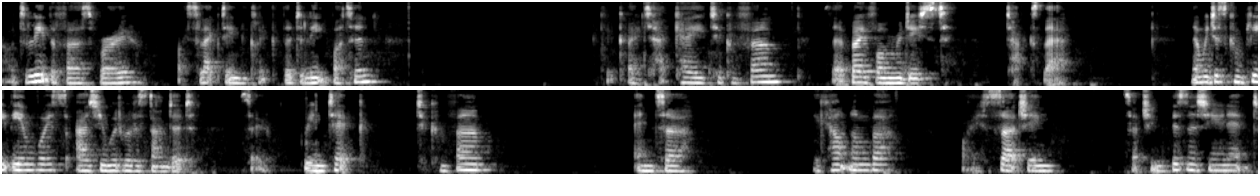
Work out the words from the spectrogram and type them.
I'll delete the first row by selecting and click the delete button. Click OK to confirm. They're both on reduced tax there. Then we just complete the invoice as you would with a standard. So green tick to confirm, enter the account number by searching, searching the business unit,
